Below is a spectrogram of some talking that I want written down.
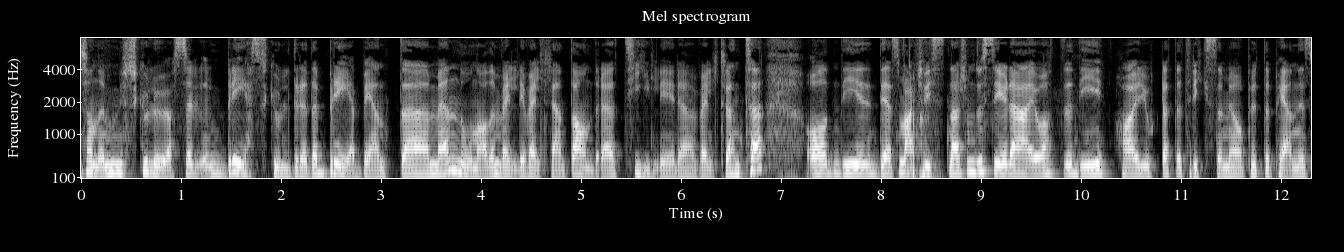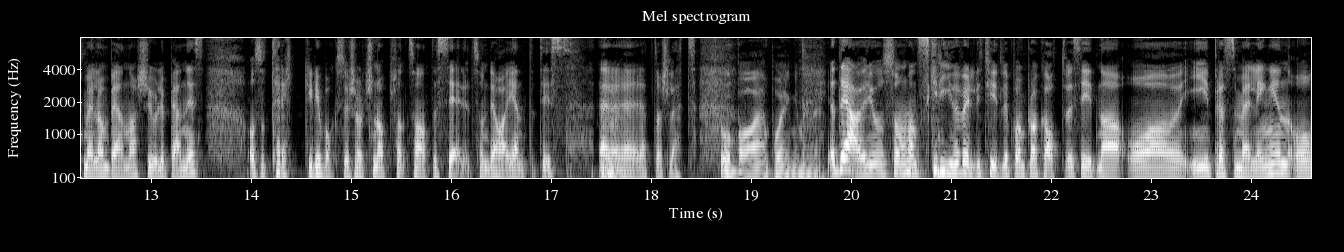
sånne muskuløse, bredskuldrede, bredbente menn. Noen av dem veldig veltrente, andre tidligere veltrente. Og de, det som er tvisten her, som du sier, det er jo at de har gjort dette trikset med å putte penis mellom bena, skjule penis, og så trekker de boksershortsen opp sånn at det ser ut som de har jentetiss. Eh, rett og slett. Og hva er poenget med det? Ja, Det er jo som han skriver veldig tydelig på en plakat ved siden av og i pressemeldingen, å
